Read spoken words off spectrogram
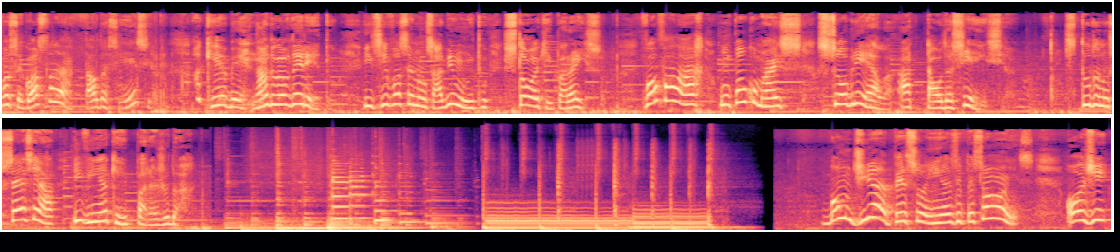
Você gosta da tal da ciência? Aqui é Bernardo Galdereto e se você não sabe muito, estou aqui para isso. Vou falar um pouco mais sobre ela, a tal da ciência. Estudo no CSA e vim aqui para ajudar. Bom dia, pessoinhas e pessoões! Hoje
